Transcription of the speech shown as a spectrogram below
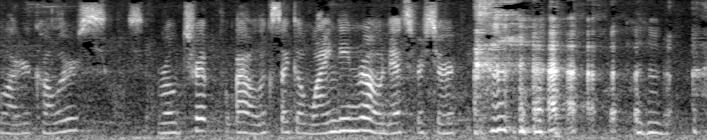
Watercolors. Road trip. Wow, looks like a winding road, that's for sure.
